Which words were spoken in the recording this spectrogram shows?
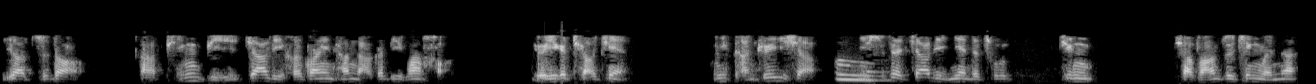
要知道啊，评比家里和观音堂哪个地方好，有一个条件，你感觉一下，哦，你是在家里念得出经小房子经文呢，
